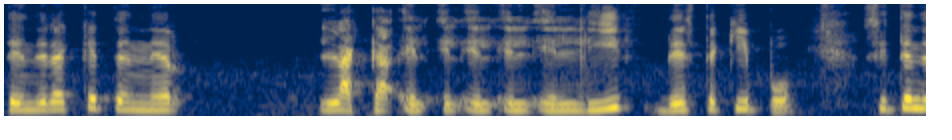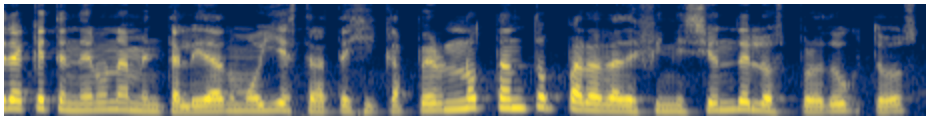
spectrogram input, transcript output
tendría que tener la, el, el- el- el- lead de este equipo sí tendría que tener una mentalidad muy estratégica, pero no tanto para la definición de los productos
